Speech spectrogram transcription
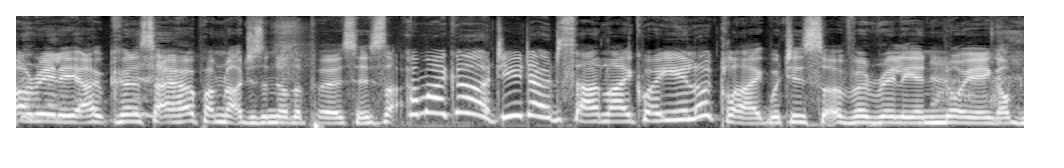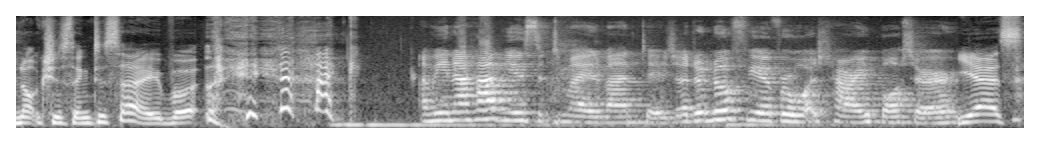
oh, really? I'm gonna say, I hope I'm not just another person. It's like, oh my god, you don't sound like what you look like, which is sort of a really annoying, obnoxious thing to say, but. like, I mean, I have used it to my advantage. I don't know if you ever watched Harry Potter. Yes,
